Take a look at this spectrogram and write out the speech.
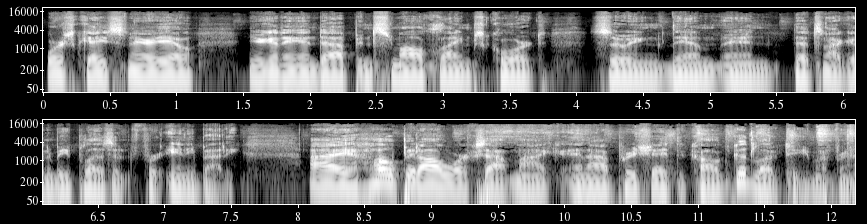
Worst case scenario, you're going to end up in small claims court suing them, and that's not going to be pleasant for anybody. I hope it all works out, Mike, and I appreciate the call. Good luck to you, my friend.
